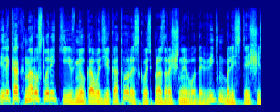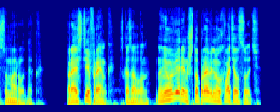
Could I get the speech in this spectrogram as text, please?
Или как на русло реки, в мелководье которой сквозь прозрачные воды виден блестящий самородок. «Прости, Фрэнк», — сказал он, — «но не уверен, что правильно ухватил суть».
